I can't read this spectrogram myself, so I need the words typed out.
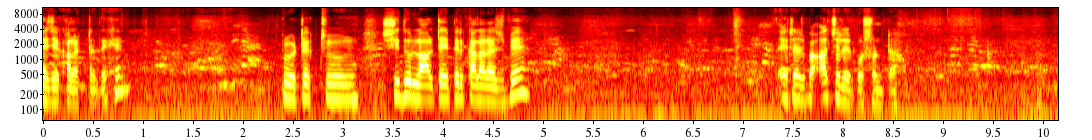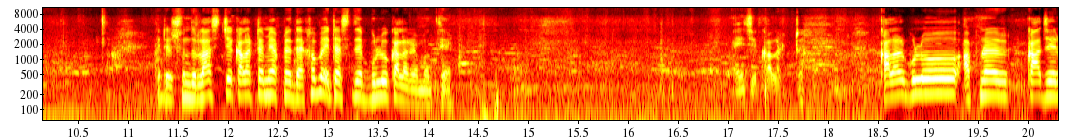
এই যে কালারটা দেখেন। পুরোটা একটু সিঁদুর লাল টাইপের কালার আসবে। এটা আসবে আঁচলের পোষণটা। এটা সুন্দর। লাস্ট যে কালারটা আমি আপনাকে দেখাবো, এটা আসছে ব্লু কালারের মধ্যে। এই যে কালারটা কালারগুলো আপনার কাজের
